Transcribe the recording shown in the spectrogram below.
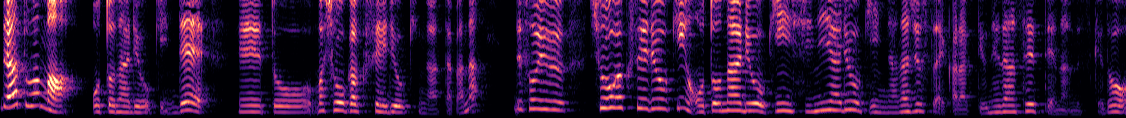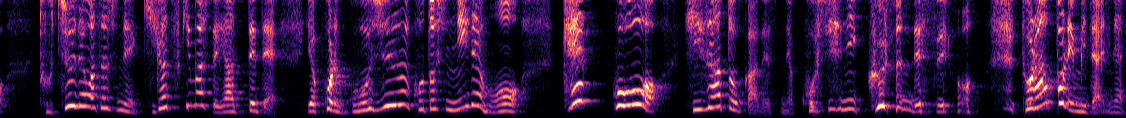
で、あとはまあ、大人料金で、えっ、ー、と、まあ、小学生料金があったかな？で、そういう小学生料金、大人料金、シニア料金70歳からっていう値段設定なんですけど、途中で私ね、気がつきました、やってて。いや、これ50、今年2でも、結構膝とかですね、腰に来るんですよ。トランポリンみたいにね、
